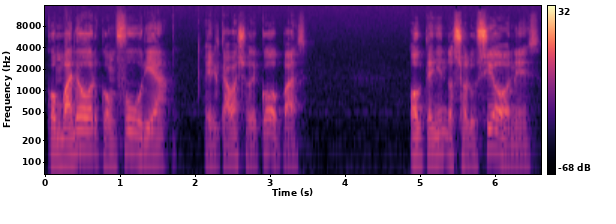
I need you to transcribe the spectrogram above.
Con valor, con furia, el caballo de copas, obteniendo soluciones,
